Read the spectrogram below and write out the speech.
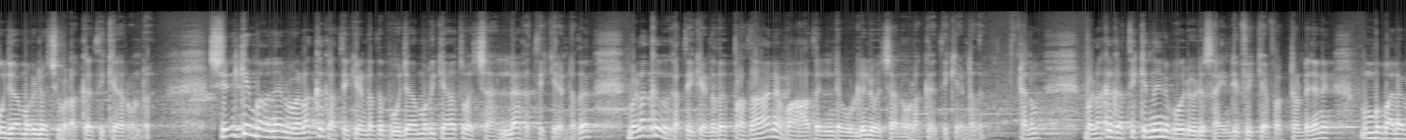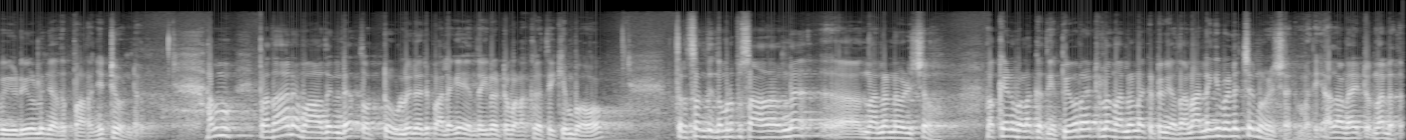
പൂജാമുറിയിൽ വെച്ച് വിളക്ക് കത്തിക്കാറുണ്ട്. ശരിക്കും പറഞ്ഞാൽ വിളക്ക് കത്തിക്കേണ്ടത് പൂജാമുറിക്കകത്ത് വെച്ചല്ല കത്തിക്കേണ്ടത്. വിളക്ക് കത്തിക്കേണ്ടത് പ്രധാന വാതിലിന്റെ ഉള്ളിൽ വെച്ചാണ് വിളക്ക് കത്തിക്കേണ്ടത്. കാരണം വിളക്ക് കത്തിക്കുന്നതിന് പോലും ഒരു സയന്റിഫിക് എഫക്റ്റ് ഉണ്ട്. ഞാൻ മുമ്പ് പല വീഡിയോകളിലും ഞാൻ അത് പറഞ്ഞിട്ടുമുണ്ട്. അപ്പം പ്രധാന വാതിലിന്റെ തൊട്ട് ഒരു പലക എന്തെങ്കിലും ഇട്ട് വിളക്ക് കത്തിക്കുമ്പോൾ ത്രിസന്ധി നമ്മളിപ്പോൾ സാധാരണ നല്ലെണ്ണ ഒഴിച്ചോ ഒക്കെയാണ് വിളക്കത്തി പ്യുവറായിട്ടുള്ള നല്ലെണ്ണ കിട്ടുമെങ്കിൽ അതാണ്. അല്ലെങ്കിൽ വെളിച്ചെണ്ണ ഒഴിച്ചാലും മതി. അതാണ് ഏറ്റവും നല്ലത്.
